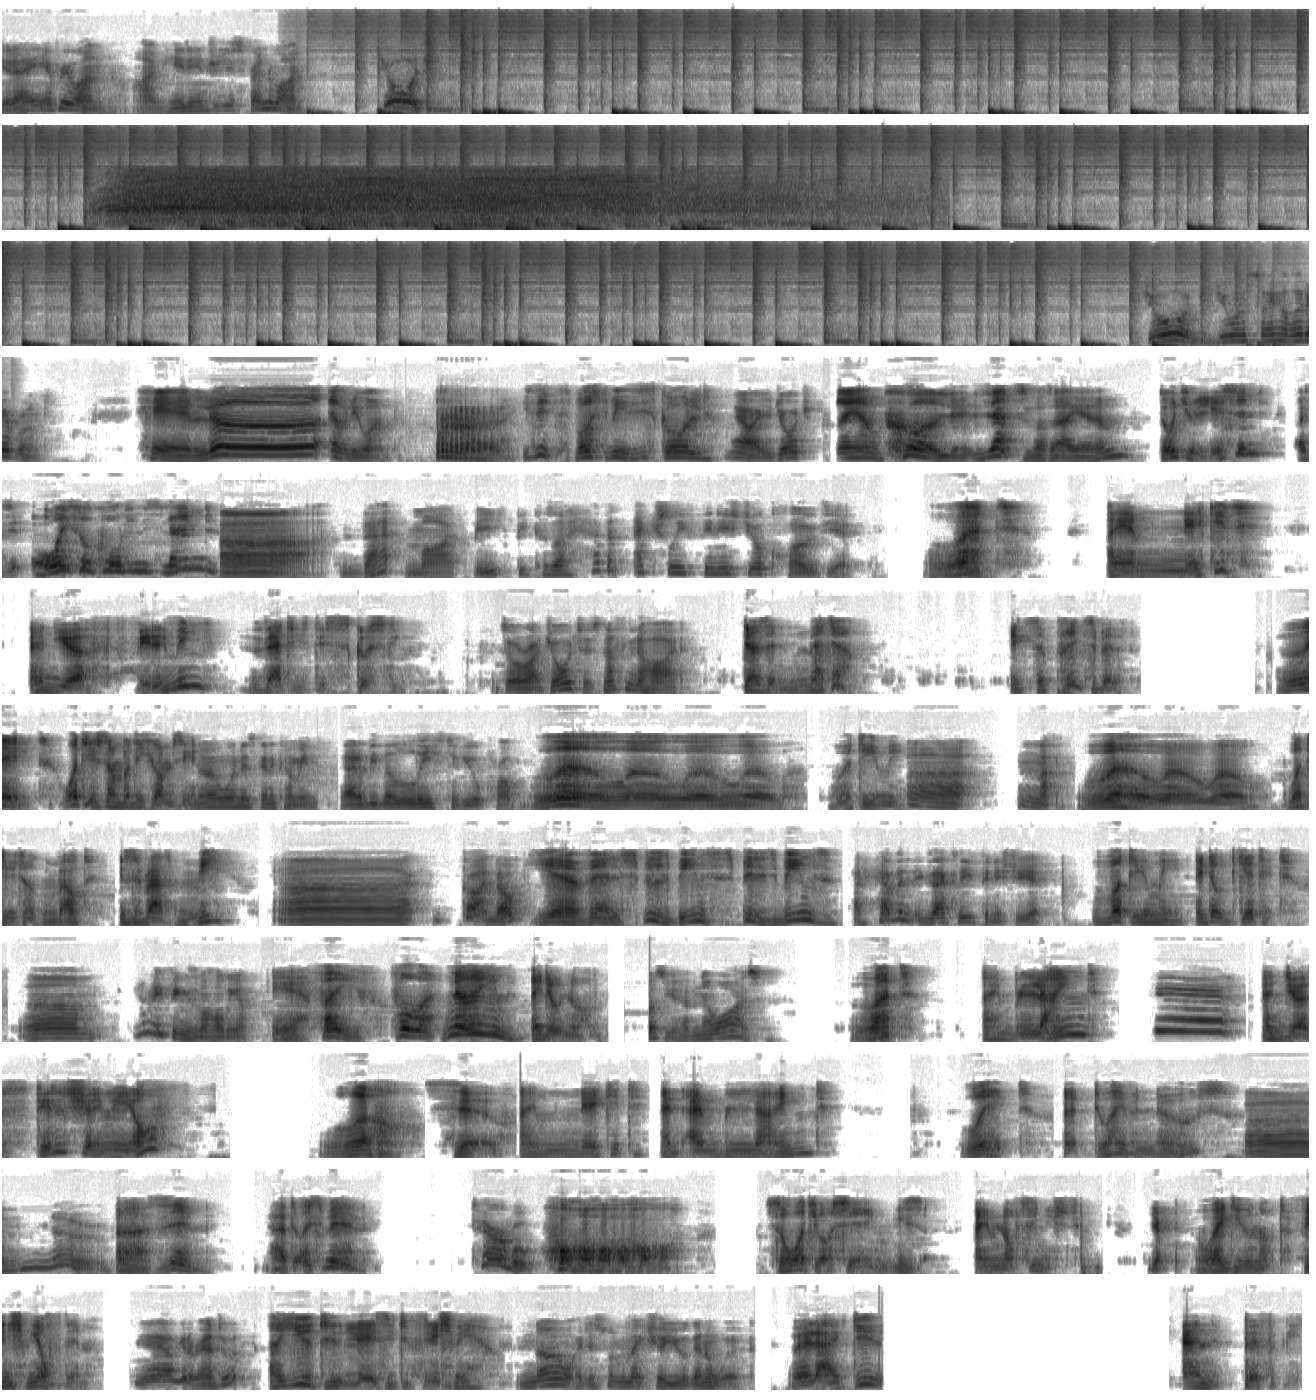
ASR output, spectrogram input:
G'day everyone, I'm here to introduce a friend of mine, George. George, do you want to say hello to everyone? Hello, everyone. Brr, is it supposed to be this cold? How are you, George? I am cold. That's what I am. Don't you listen? Is it always so cold in this land? Ah, that might be because I haven't actually finished your clothes yet. What? I am naked? And you're filming? That is disgusting. It's alright, George, there's nothing to hide. Doesn't matter. It's a principle. Wait, what if somebody comes in? No one is going to come in. That'll be the least of your problems. Whoa, whoa, whoa, whoa. What do you mean? Uh, nothing. Whoa, whoa, whoa. What are you talking about? Is it about me? Uh, kind of. Yeah, well, spill the beans, spill the beans. I haven't exactly finished you yet. What do you mean? I don't get it. Um, how many fingers am I holding up? Yeah, five, four, nine. I don't know. Because you have no eyes. What? I'm blind? Yeah. And you're still showing me off? Whoa. So, I'm naked and I'm blind? Wait, uh, do I have a nose? Uh, no. Ah, then, how do I smell? Terrible. Ho ho ho ho ho. So what you're saying is I'm not finished. Yep. Why do you not finish me off then? Yeah, I'll get around to it. Are you too lazy to finish me? No, I just wanted to make sure you were going to work. Well, I do. And perfectly.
